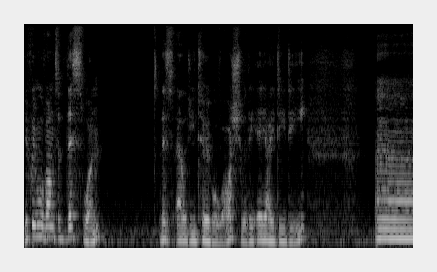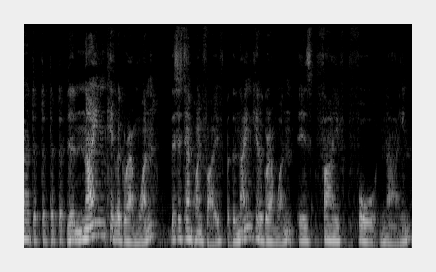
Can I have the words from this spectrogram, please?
if we move on to this one, this LG Turbo Wash with the AIDD, uh, da, da, da, the 9 kilogram one, this is 10.5, but the 9 kilogram one is 549.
